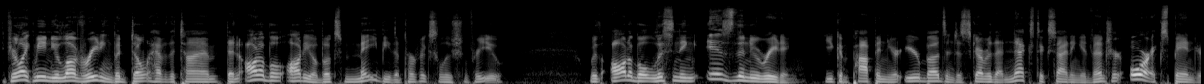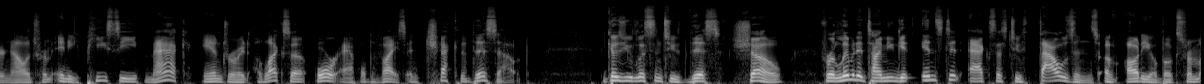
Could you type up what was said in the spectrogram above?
If you're like me and you love reading but don't have the time, then Audible audiobooks may be the perfect solution for you. With Audible, listening is the new reading. You can pop in your earbuds and discover that next exciting adventure or expand your knowledge from any PC, Mac, Android, Alexa, or Apple device. And check this out. Because you listen to this show, for a limited time, you can get instant access to thousands of audiobooks from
